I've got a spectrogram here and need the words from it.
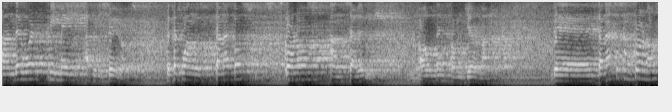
and there were three main administrators. The first one was Thanatos, Kronos, and Sagerus, all of them from Germany. The Thanatos and Kronos,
